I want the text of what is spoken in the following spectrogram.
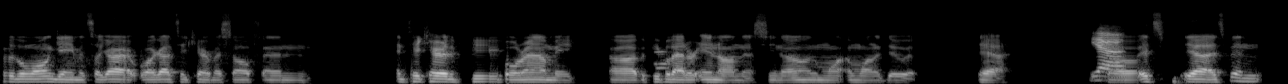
for the long game, it's like all right, well, I got to take care of myself and and take care of the people around me, uh, the people that are in on this, you know, and want and want to do it. Yeah. Yeah. So it's yeah, it's been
